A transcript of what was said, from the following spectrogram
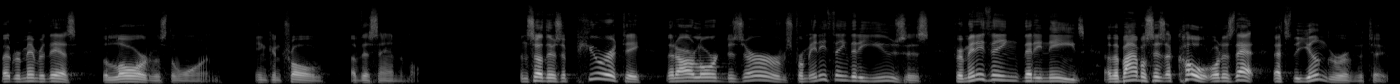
But remember this the Lord was the one in control of this animal. And so there's a purity that our Lord deserves from anything that He uses, from anything that He needs. Uh, the Bible says a colt, what is that? That's the younger of the two.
